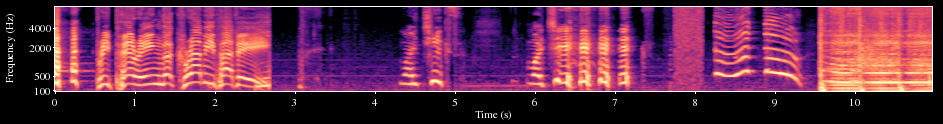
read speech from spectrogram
Preparing the Krabby Patty! My cheeks! My cheeks!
